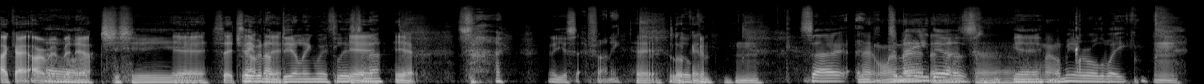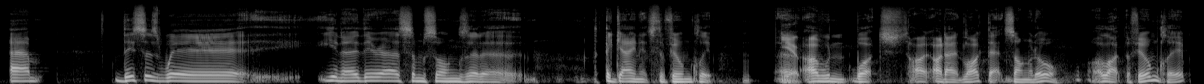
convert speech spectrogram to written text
okay, I remember oh, now. Gee. Yeah, you up what I'm dealing with, Yeah, yeah, So, you're so funny. yeah. Looking. Hmm. So No, to me, there was yeah. no. I'm here all the week. Mm. Um, this is where you know there are some songs that are again it's the film clip. Uh, Yep. I wouldn't watch. I, I don't like that song at all. I like the film clip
